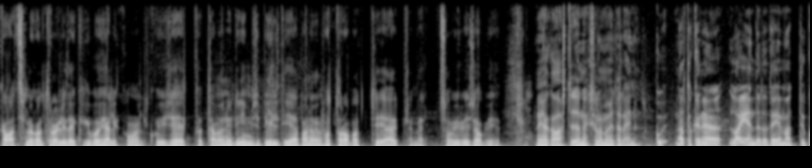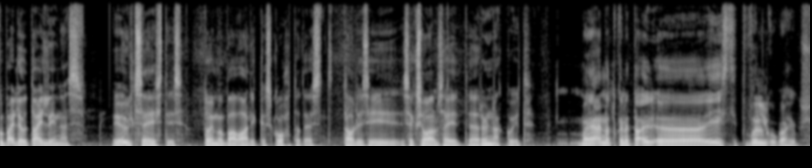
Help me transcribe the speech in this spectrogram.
kavatseme kontrollida ikkagi põhjalikumalt kui see, et võtame nüüd inimese pildi ja paneme fotoroboti ja ütleme, et sobib, ei sobi. ja ka aastaid on, eks ole, mööda läinud. kui natukene laiendada teemat, kui palju Tallinnas ja üldse Eestis toimub avalikes kohtades taolisi seksuaalseid rünnakuid? ma jään natukene ta-, Eestit võlgu kahjuks,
